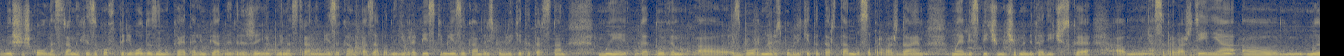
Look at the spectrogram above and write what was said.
Высшая школа иностранных языков перевода замыкает олимпиадное движение по иностранным языкам, по западноевропейским языкам в Республике Татарстан. Мы готовим э, сборную Республики Татарстан, мы сопровождаем, мы обеспечим учебно-методическое э, сопровождение, э, мы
